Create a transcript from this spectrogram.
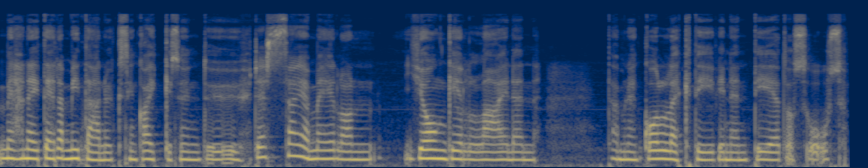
mehän ei tehdä mitään yksin, kaikki syntyy yhdessä ja meillä on jonkinlainen tämmöinen kollektiivinen tietoisuus.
